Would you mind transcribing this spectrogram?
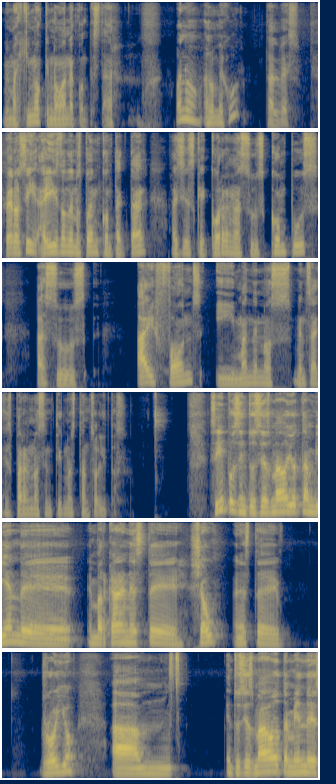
Me imagino que no van a contestar. Bueno, a lo mejor. Tal vez. Pero sí, ahí es donde nos pueden contactar. Así es que corran a sus compus, a sus iPhones y mándenos mensajes para no sentirnos tan solitos. Sí, pues entusiasmado yo también de embarcar en este show, en este rollo. Entusiasmado también de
